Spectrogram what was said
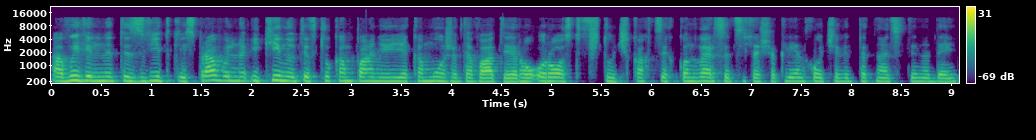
а вивільнити звідкись правильно і кинути в ту кампанію, яка може давати рост в штучках цих конверсій. Це те, що клієнт хоче від 15 на день.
